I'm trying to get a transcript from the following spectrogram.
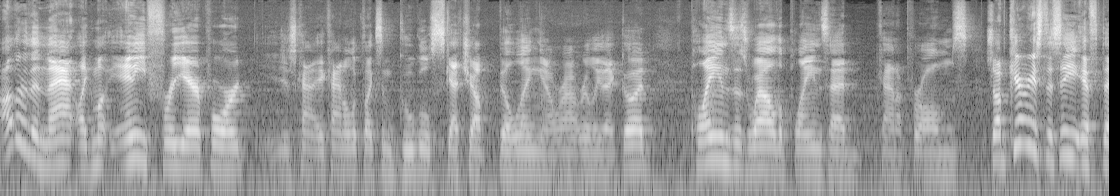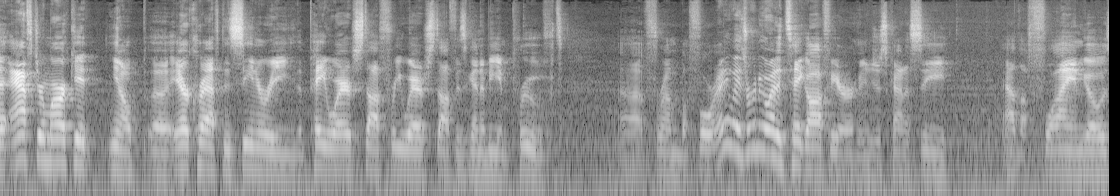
other than that, like any free airport, just kind of it kind of looked like some Google SketchUp building. You know, we're not really that good. Planes as well. The planes had kind of problems. So I'm curious to see if the aftermarket, you know, uh, aircraft and scenery, the payware stuff, freeware stuff is going to be improved uh, from before. Anyways, we're going to go ahead and take off here and just kind of see how the flying goes.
